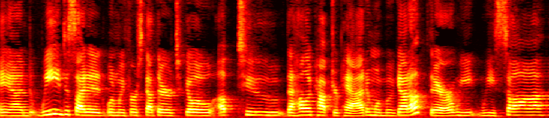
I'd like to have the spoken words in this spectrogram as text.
And we decided when we first got there to go up to the helicopter pad. And when we got up there, we, we saw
